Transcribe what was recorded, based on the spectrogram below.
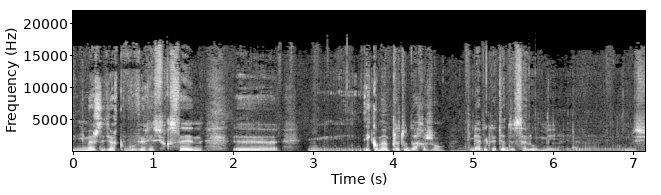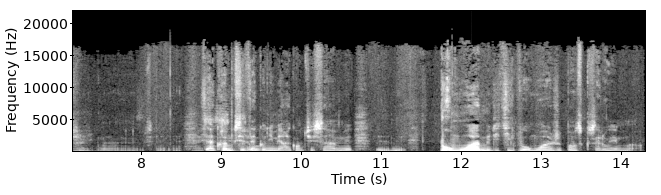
une image d'ailleurs que vous verrez sur scène, et comme un plateau d'argent, mais avec la tête de Salomé euh, dessus. c'est incroyable que cet inconnu me raconte ça. Mais, euh, pour moi, me dit-il, pour moi, je pense que Salomé est mort.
